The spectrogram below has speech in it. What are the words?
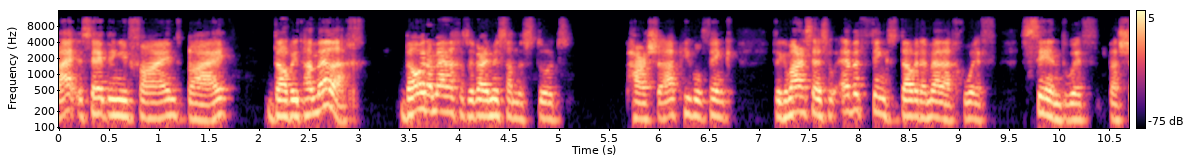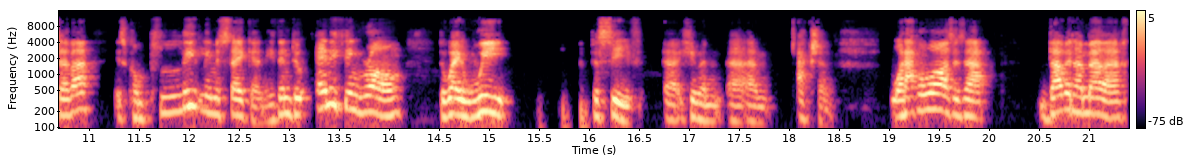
right? The same thing you find by David Hamelech. David Hamelech is a very misunderstood parsha. People think the Gemara says whoever thinks David Hamelech with sinned with Bathsheba is completely mistaken. He didn't do anything wrong the way we perceive uh, human uh, um, action what happened was is that David Hamelech,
